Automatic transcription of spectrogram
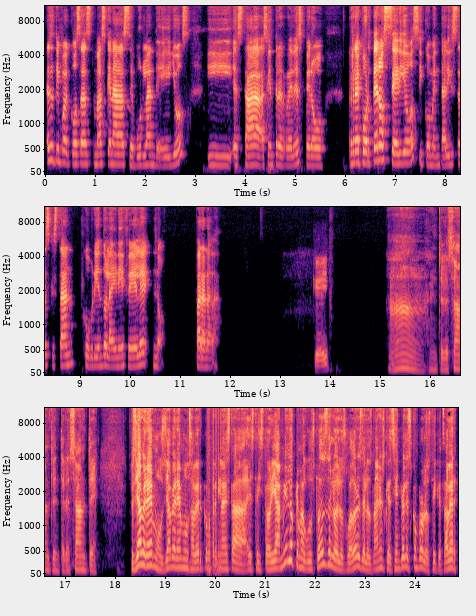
Ese tipo de cosas, más que nada, se burlan de ellos y está así entre redes, pero reporteros serios y comentaristas que están cubriendo la NFL, no, para nada. Ok. Ah, interesante, interesante. Pues ya veremos, ya veremos a ver cómo termina esta, esta historia. A mí lo que me gustó es de lo de los jugadores de los Niners que decían, yo les compro los tickets. A ver,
